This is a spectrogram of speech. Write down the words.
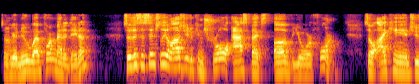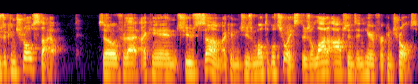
So I'm going to new web form metadata. So this essentially allows you to control aspects of your form. So I can choose a control style. So for that, I can choose some, I can choose multiple choice. There's a lot of options in here for controls.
